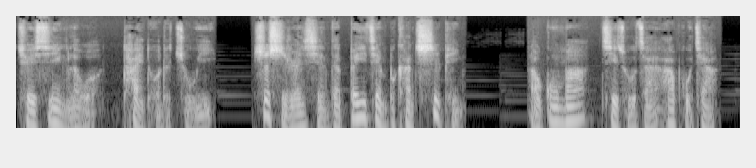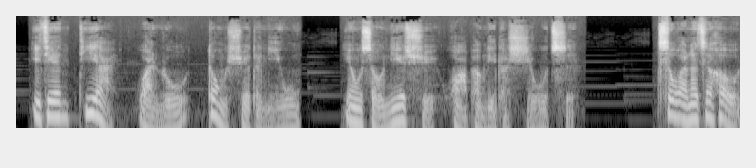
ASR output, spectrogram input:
却吸引了我太多的注意，是使人显得卑贱不堪赤贫。老姑妈寄住在阿普家一间低矮宛如洞穴的泥屋，用手捏取瓦盆里的食物吃。吃完了之后，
